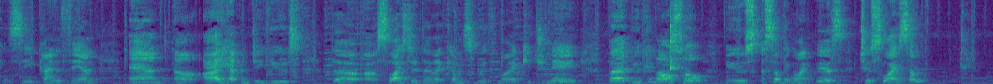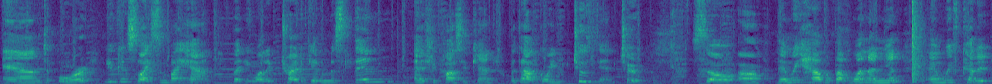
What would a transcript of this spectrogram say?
can see, kind of thin. And uh, I happen to use the uh, slicer that it comes with my KitchenAid, but you can also use something like this to slice them and or you can slice them by hand but you want to try to get them as thin as you possibly can without going too thin too. So uh, then we have about one onion and we've cut it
